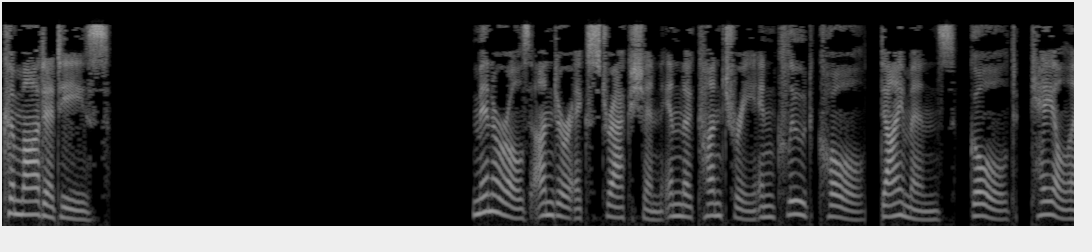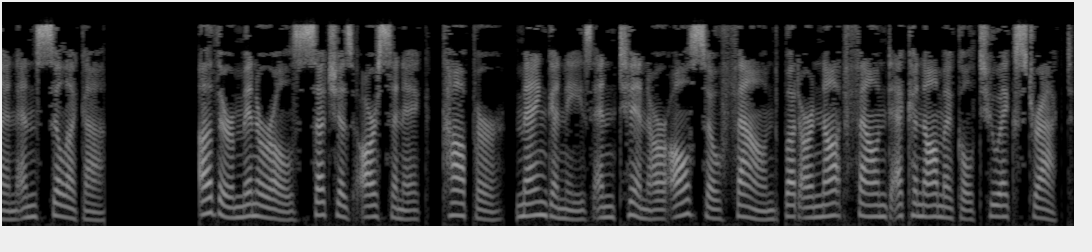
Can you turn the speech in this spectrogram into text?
Commodities Minerals under extraction in the country include coal, diamonds, gold, kaolin and silica. Other minerals such as arsenic, copper, manganese and tin are also found but are not found economical to extract.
